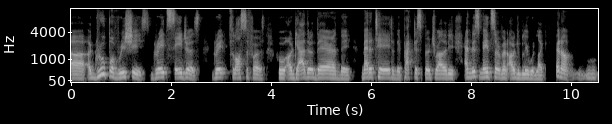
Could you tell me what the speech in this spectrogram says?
a, a group of rishis great sages great philosophers who are gathered there and they meditate and they practice spirituality and this maidservant arguably would like you know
